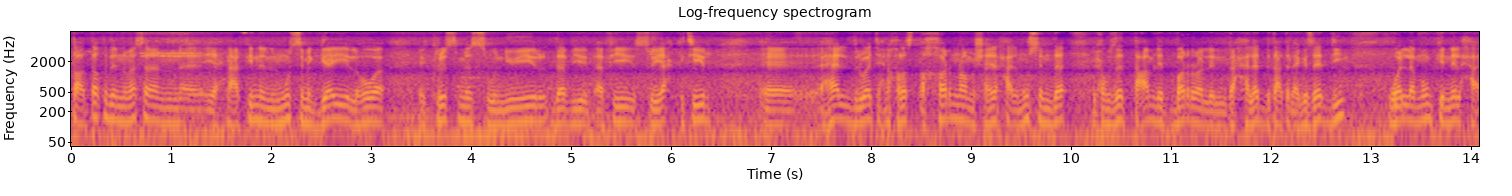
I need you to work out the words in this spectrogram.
تعتقد إن مثلا آه، إحنا عارفين إن الموسم الجاي اللي هو ال Christmas وال new year ده بيبقى فيه سياح كتير. آه، هل دلوقتي إحنا خلاص اتأخرنا مش هنلحق الموسم ده الحجوزات اتعملت بره للرحلات بتاعت الأجازات دي ولا ممكن نلحق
